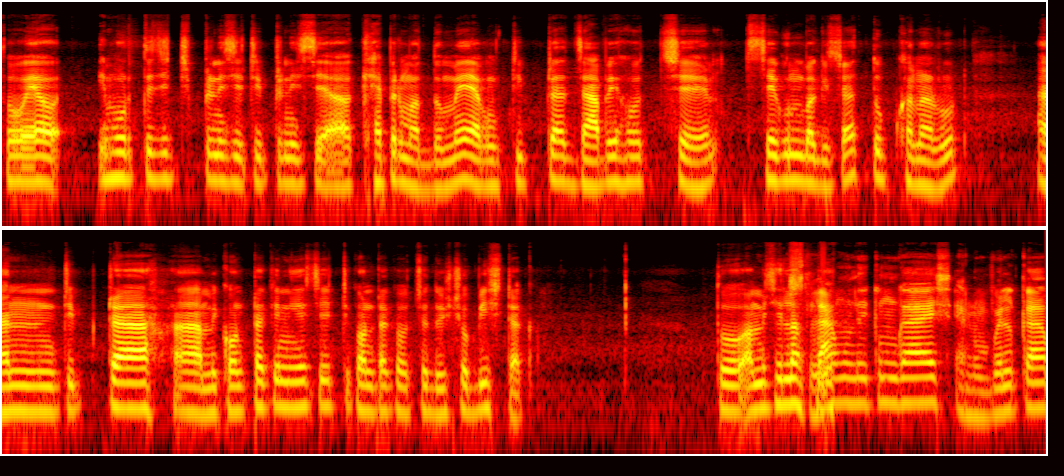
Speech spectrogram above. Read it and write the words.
তো এই মুহূর্তে যে ট্রিপটা নিয়েছি ট্রিপটা নিয়েছি আহ, খ্যাপের মাধ্যমে এবং ট্রিপটা যাবে হচ্ছে সেগুনবাগিচা তুপখানা রুট অ্যান্ড ট্রিপটা আমি কন্টাকে নিয়েছি কন্টাকে হচ্ছে দুইশো বিশ টাকা। তো আমি ছিলাম আসসালামু আলাইকুম guys and welcome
